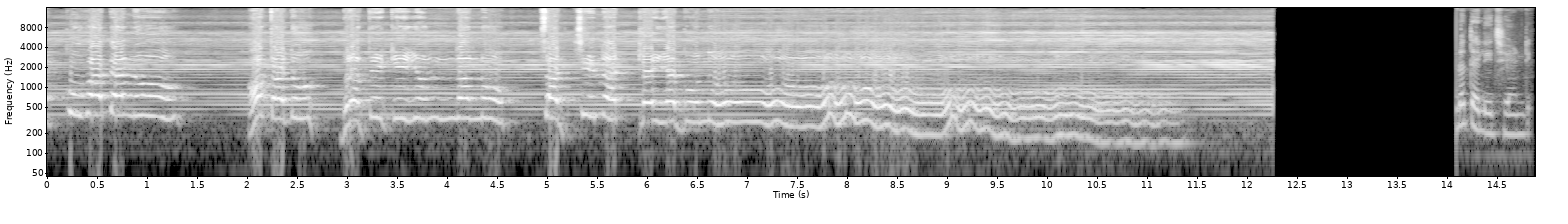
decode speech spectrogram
ఎక్కువదను. అతడు బ్రతికియున్నను చచ్చినట్లయగును కూడా తెలియచేయండి.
